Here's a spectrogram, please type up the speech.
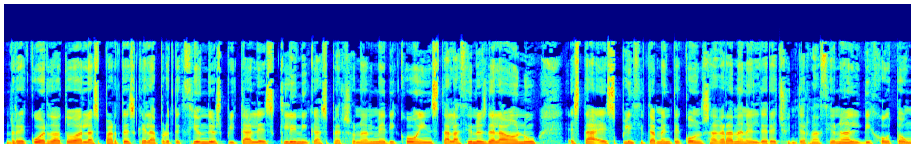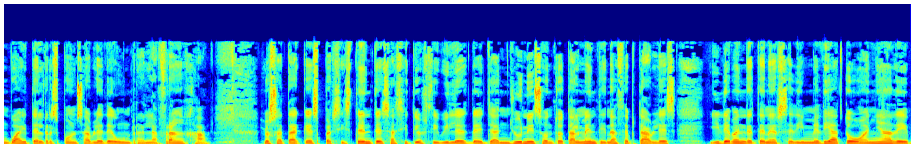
Recuerdo a todas las partes que la protección de hospitales, clínicas, personal médico e instalaciones de la ONU está explícitamente consagrada en el derecho internacional, dijo Tom White, el responsable de UNRWA en la franja. Los ataques persistentes a sitios civiles de Jan Yunis son totalmente inaceptables y deben detenerse de inmediato, añade.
